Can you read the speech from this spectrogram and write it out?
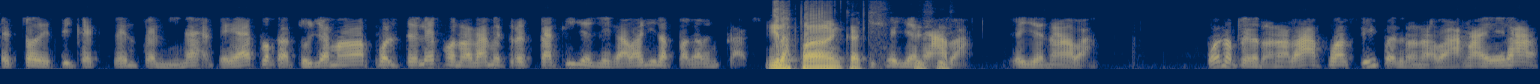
esto de ticket center ni nada. En aquella época tú llamabas por teléfono, dame tres taquillas, llegabas y las pagabas en casa. Y las pagan en Y cacho. se llenaba, se llenaba. Bueno, Pedro Navaja fue así. Pedro Navaja era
